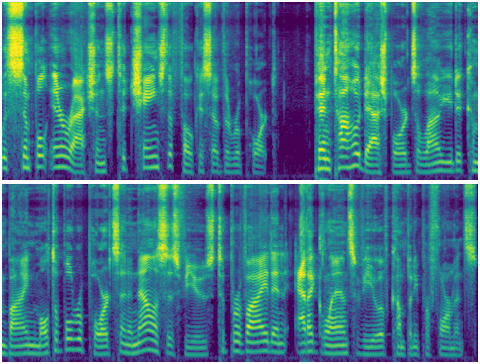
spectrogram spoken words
with simple interactions to change the focus of the report. Pentaho dashboards allow you to combine multiple reports and analysis views to provide an at-a-glance view of company performance.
